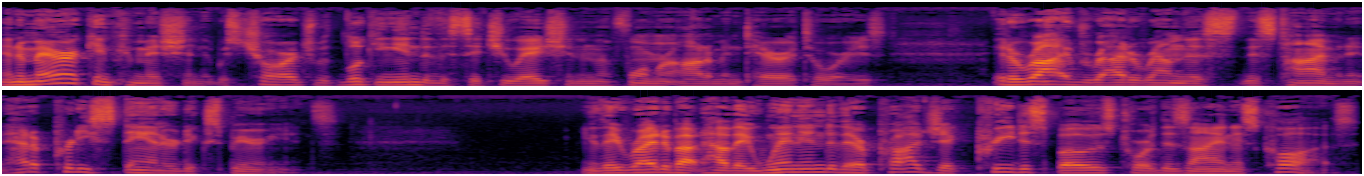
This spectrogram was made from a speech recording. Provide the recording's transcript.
An American commission that was charged with looking into the situation in the former Ottoman territories, it arrived right around this, this time, and it had a pretty standard experience. You know, they write about how they went into their project predisposed toward the Zionist cause.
